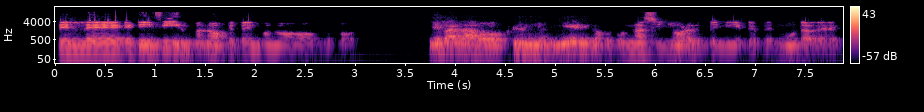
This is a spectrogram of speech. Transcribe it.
delle, e dei film no, che vengono proposti. Ne parlavo ieri proprio con una signora che, veniva, che è venuta, che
